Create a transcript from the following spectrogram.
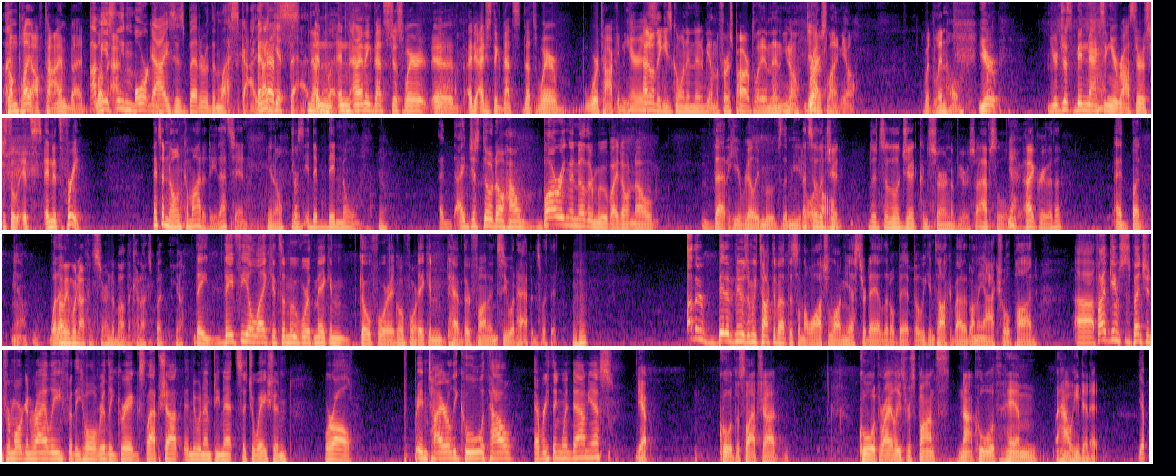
come playoff time, but look, Obviously, I- more guys is better than less guys. and I get that's- that. and, but- and I think that's just where uh, I, I just think that's that's where we're talking here. Is I don't think he's going in there to be on the first power play and then, you know, Right. first line, you know, with Lindholm. you're you're just min maxing your roster. It's just a, it's and it's free. It's a known commodity. That's it. You know, He's- they, they know him. You know. I, I just don't know how, barring another move, I don't know that he really moves the needle. That's a at all. legit. That's a legit concern of yours. So absolutely, Yeah. I agree with it. And- but you know, whatever. I mean, we're not concerned about the Canucks, but you know, they they feel like it's a move worth making. Go for it. Go for it. They can have their fun and see what happens with it. Other bit of news, and we talked about this on the watch along yesterday a little bit, but we can talk about it on the actual pod. Uh, five game suspension for Morgan Rielly for the whole Ridly Greig slap shot into an empty net situation. We're all entirely cool with how everything went down. Yes. Yep. Cool with the slap shot. Cool with Rielly's response. Not cool with him how he did it. Yep.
